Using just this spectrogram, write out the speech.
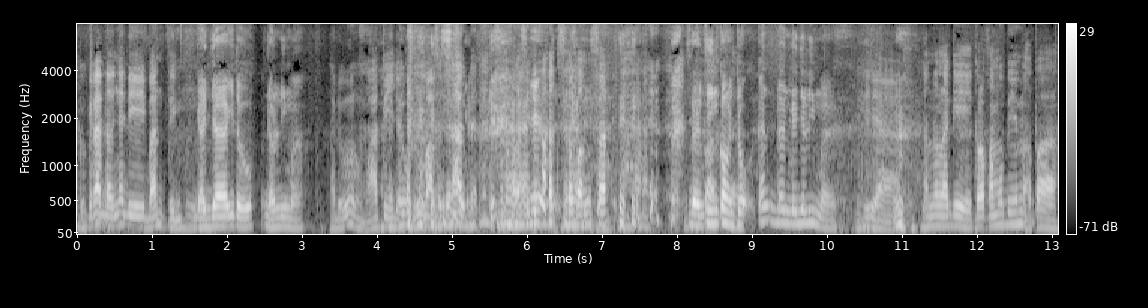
gue kira daunnya dibanting ganja itu daun lima aduh mati jauh bangsat. Masih dipaksa bangsat daun singkong cok. Kan daun ganja lima. Iya. Anu lagi kalau kamu bim apa?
